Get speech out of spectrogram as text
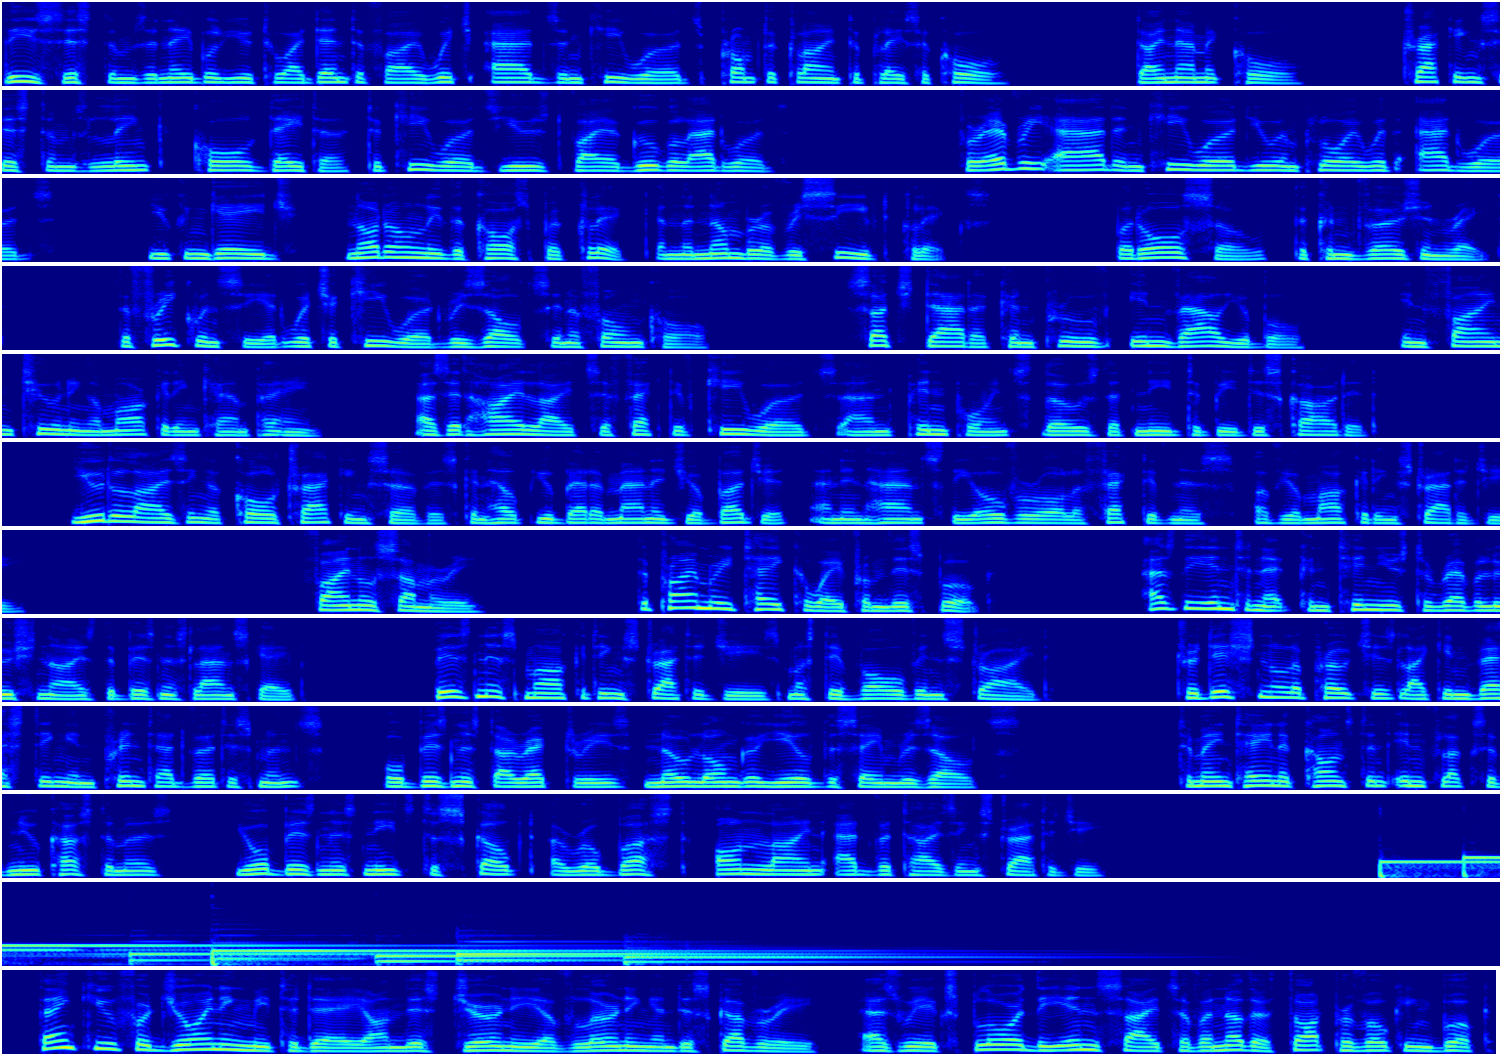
These systems enable you to identify which ads and keywords prompt a client to place a call. Dynamic Call. Tracking systems link call data to keywords used via Google AdWords. For every ad and keyword you employ with AdWords, you can gauge not only the cost per click and the number of received clicks, but also the conversion rate, the frequency at which a keyword results in a phone call. Such data can prove invaluable in fine tuning a marketing campaign as it highlights effective keywords and pinpoints those that need to be discarded. Utilizing a call tracking service can help you better manage your budget and enhance the overall effectiveness of your marketing strategy. Final summary The primary takeaway from this book as the Internet continues to revolutionize the business landscape, business marketing strategies must evolve in stride. Traditional approaches like investing in print advertisements or business directories no longer yield the same results. To maintain a constant influx of new customers, your business needs to sculpt a robust online advertising strategy. Thank you for joining me today on this journey of learning and discovery as we explored the insights of another thought provoking book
